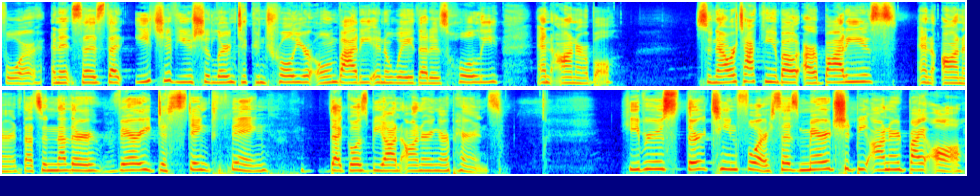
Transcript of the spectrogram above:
4, and it says that each of you should learn to control your own body in a way that is holy and honorable. So now we're talking about our bodies and honor. That's another very distinct thing that goes beyond honoring our parents. Hebrews 13:4 says marriage should be honored by all.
